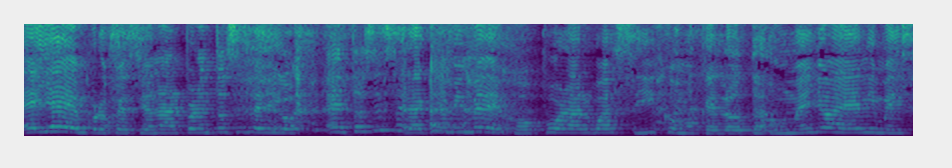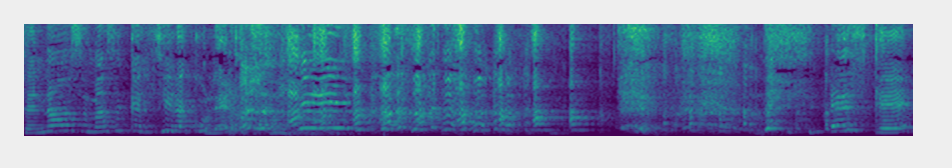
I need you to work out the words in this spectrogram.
Ella en profesional, pero entonces le digo, entonces será que a mí me dejó por algo así, como que lo traumé yo a él y me dice, no, se me hace que él sí era culero. es que,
